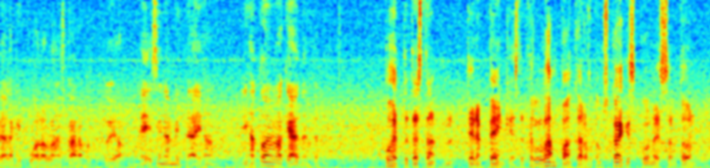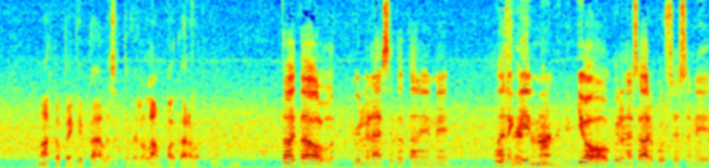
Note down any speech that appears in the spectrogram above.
tälläkin puolella on skarpattu ja ei siinä mitään, ihan, ihan toimiva käytäntö. Puhetta tästä teidän penkeistä. Täällä on lampaan karvat. Onko kaikissa koneissa tuon nahkapenkin päällä sitten vielä lampaan karvat? Taitaa olla. Kyllä näissä tota, niin, niin, Busseissa ainakin. Joo, kyllä näissä airbusseissa niin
